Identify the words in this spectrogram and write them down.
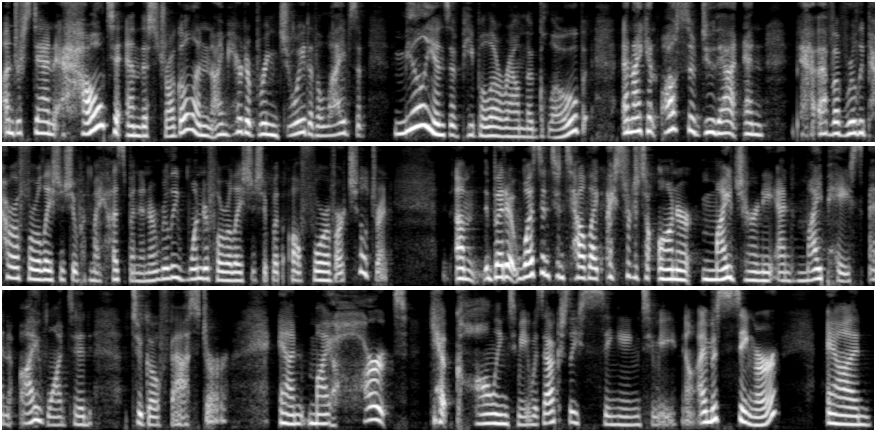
understand how to end the struggle. And I'm here to bring joy to the lives of millions of people around the globe. And I can also do that and have a really powerful relationship with my husband and a really wonderful relationship with all four of our children. Um, but it wasn't until like I started to honor my journey and my pace, and I wanted to go faster. And my heart kept calling to me, was actually singing to me. Now, I'm a singer. And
